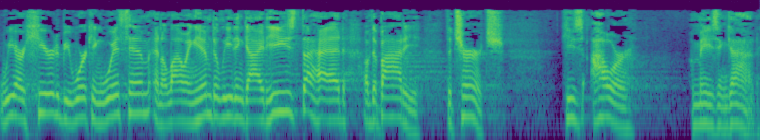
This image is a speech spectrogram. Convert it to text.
We are here to be working with him and allowing him to lead and guide. He's the head of the body, the church. He's our amazing God.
